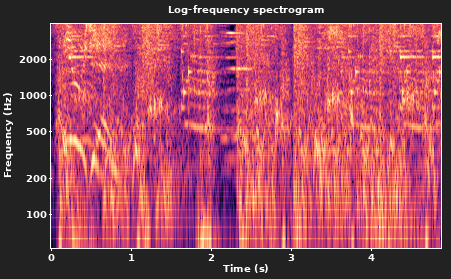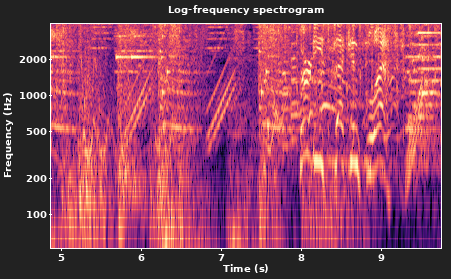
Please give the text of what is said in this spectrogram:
Fusion! 30 seconds left.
